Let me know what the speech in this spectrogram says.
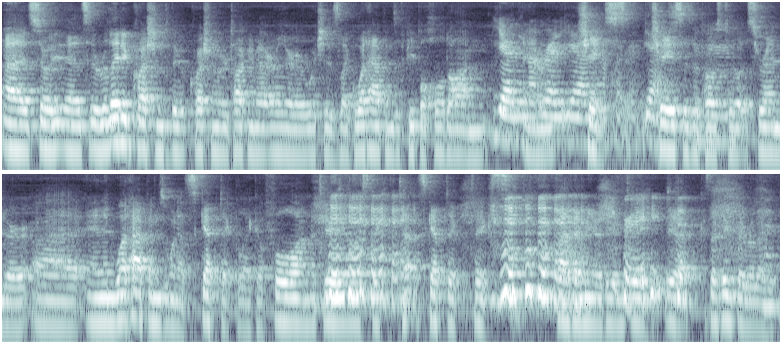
uh, so it's a related question to the question we were talking about earlier, which is like what happens if people hold on? Yeah, they're not ready. Yeah, chase, ready. Yes. chase as opposed mm-hmm. to surrender. Uh, and then what happens when a skeptic, like a full-on materialistic t- skeptic, takes 5-MeO DMT? Right. Yeah, because I think they're related.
